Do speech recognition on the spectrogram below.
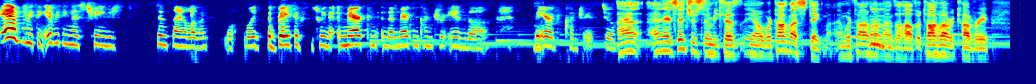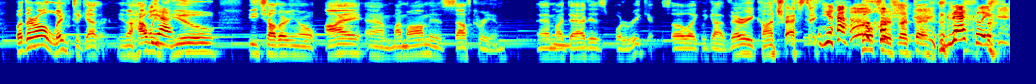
everything everything has changed since 9-11 like the basics between the american the american country and the the arab countries too. And, and it's interesting because you know we're talking about stigma and we're talking about mm. mental health we're talking about recovery but they're all linked together. You know how we view each other. You know i am my mom is south korean and my mm. dad is Puerto Rican. So like we got very contrasting yeah. cultures right there. exactly.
